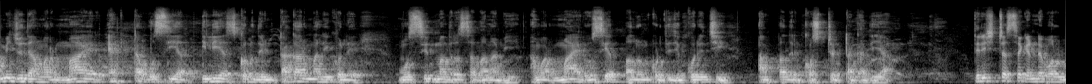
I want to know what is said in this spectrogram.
আমি যদি আমার মায়ের একটা ওসিয়াত, ইলিয়াস কোনোদিন টাকার মালিক হলে মসজিদ, মাদ্রাসা বানাবি, আমার মায়ের ওসিয়াত পালন করতে যে করেছি, আপনাদের কষ্টের টাকা দিয়া। তিরিশটা সেকেন্ডে বলব,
